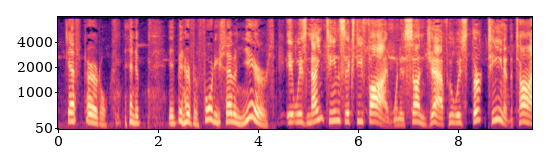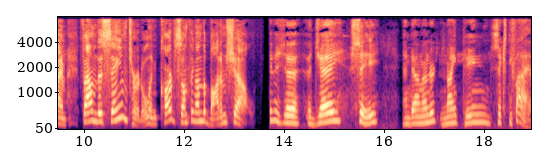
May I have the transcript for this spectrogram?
Jeff's turtle, and it, it's been here for 47 years. It was 1965 when his son Jeff, who was 13 at the time, found the same turtle and carved something on the bottom shell. It was a, a JC and down under 1965.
